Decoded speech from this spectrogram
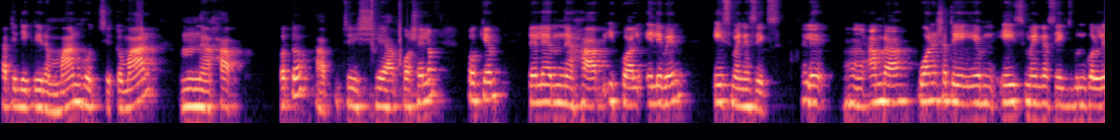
থার্টি ডিগ্রির মান হচ্ছে তোমার হাফ কত? হাফ হাফ বসাইলাম। ওকে তাহলে half equal eleven H minus x তাহলে আমরা ওয়ানের সাথে এইচ মাইনাস এক্স গুণ করলে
